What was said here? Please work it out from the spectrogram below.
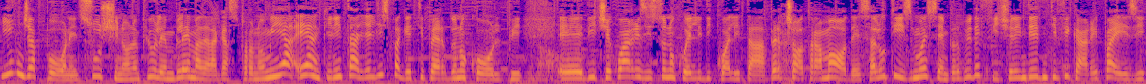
In Giappone il sushi non è più l'emblema della gastronomia e anche in Italia gli spaghetti perdono colpi. E dice qua resistono quelli di qualità. Perciò tra mode e salutismo è sempre più difficile identificare i paesi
